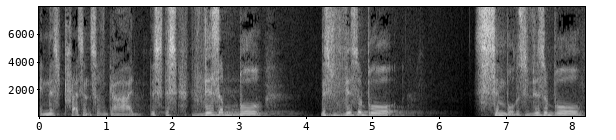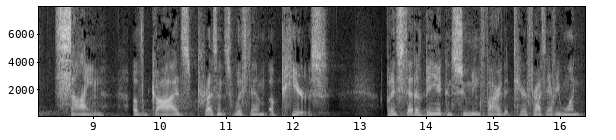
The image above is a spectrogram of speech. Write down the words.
in this presence of God, this, this visible, this visible symbol, this visible sign of God's presence with them appears. But instead of being a consuming fire that terrifies everyone,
